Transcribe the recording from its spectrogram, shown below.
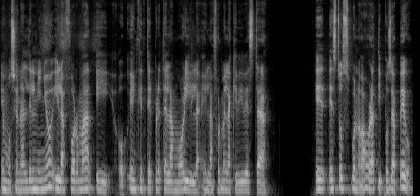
emocional del niño y la forma en que interpreta el amor y la, en la forma en la que vive esta, eh, estos, bueno, ahora tipos de apego.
